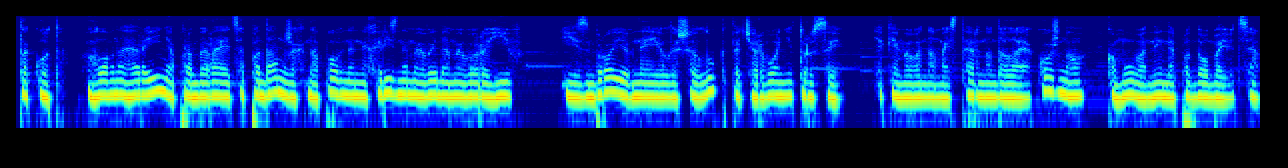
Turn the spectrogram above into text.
Так от, головна героїня пробирається по данжах, наповнених різними видами ворогів, і зброї в неї лише лук та червоні труси, якими вона майстерно долає кожного, кому вони не подобаються.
